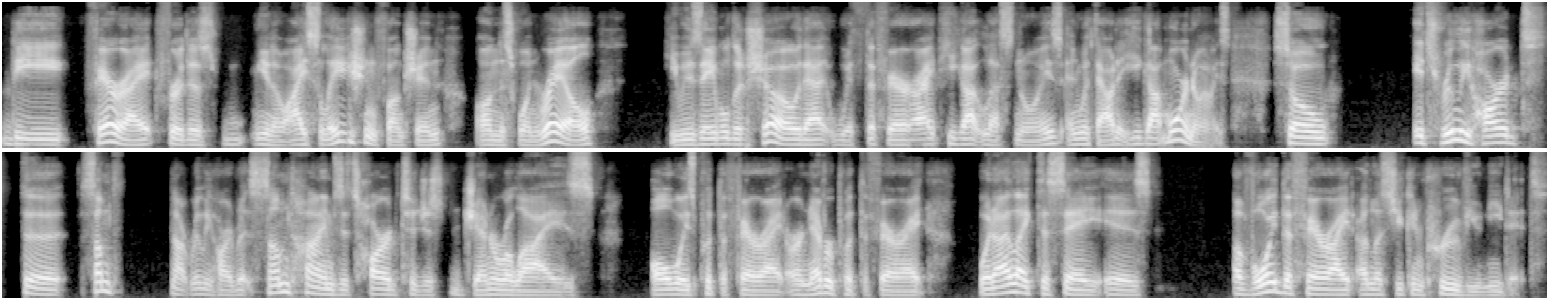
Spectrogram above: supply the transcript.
the ferrite for this you know isolation function on this one rail he was able to show that with the ferrite he got less noise and without it he got more noise so it's really hard to some not really hard, but sometimes it's hard to just generalize, always put the ferrite or never put the ferrite. What I like to say is avoid the ferrite unless you can prove you need it.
